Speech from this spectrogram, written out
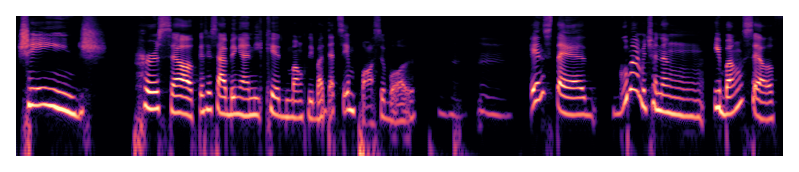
change herself. Kasi sabi nga ni Kid Monk, di ba, that's impossible. Mhm. Mm. Instead, gumamit siya ng ibang self.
